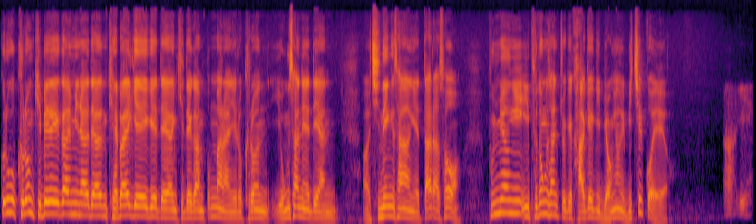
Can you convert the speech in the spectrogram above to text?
그리고 그런 기대감이나 대한 개발 계획에 대한 기대감뿐만 아니라 그런 용산에 대한 어, 진행 사항에 따라서 분명히 이 부동산 쪽에 가격이 영향을 미칠 거예요. 아, 예,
